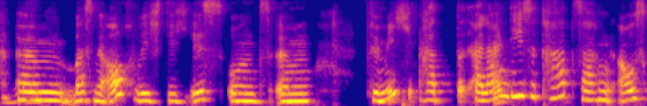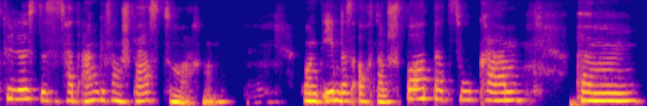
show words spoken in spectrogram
mhm. ähm, was mir auch wichtig ist. Und ähm, für mich hat allein diese Tatsachen ausgelöst, dass es hat angefangen, Spaß zu machen. Und eben, dass auch dann Sport dazu kam. Ähm,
